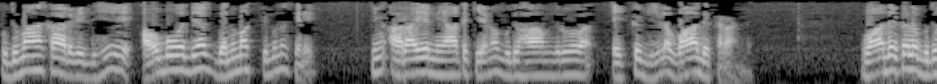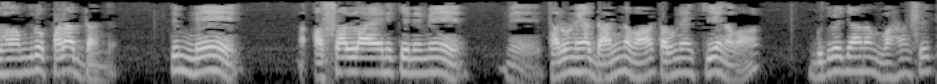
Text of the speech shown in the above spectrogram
පුදුමාකාර විදිහේ අවබෝධයක් දැනුමක් තිබුණ කෙනෙක්. ඉතින් අරය මෙයාට කියනවා බුදුහාමුදුරුව එක්ක ගිහිලා වාද කරන්න. වාද කළ බුදුහාමුදුරුව පරද්දන්න. ඉතින් මේ අසල්ලායන කියන මේ මේ තරුණයා දන්නවා තරුණයා කියනවා බුදුරජාණන් වහන්සේට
